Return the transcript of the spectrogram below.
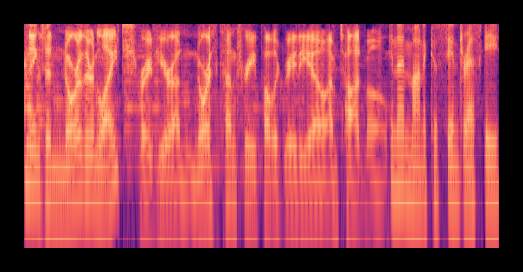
Listening to Northern Light right here on North Country Public Radio. I'm Todd Moe. And I'm Monica Sandreczki.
